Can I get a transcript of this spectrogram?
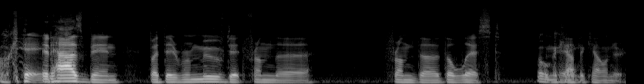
Okay. it has been, but they removed it from the from the the list in the Catholic calendar.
